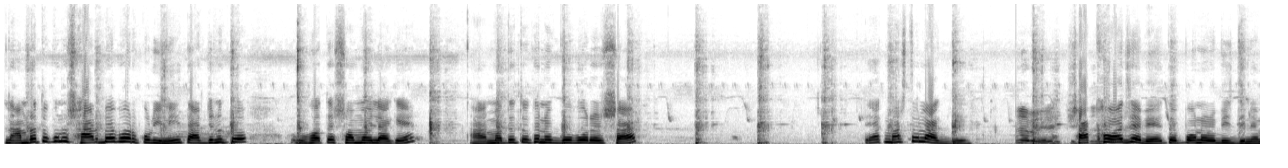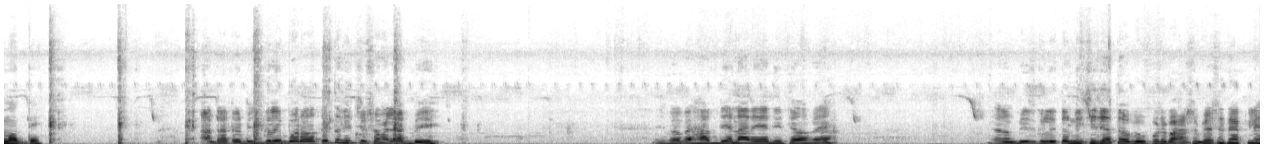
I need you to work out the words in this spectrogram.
না, আমরা তো কোনো সার ব্যবহার করিনি তার জন্য তো হতে সময় লাগে। আর আমাদের তো এখানে গোবরের সার। এক মাস তো লাগবে। শাক খাওয়া যাবে তো পনেরো বিশ দিনের মধ্যে। আর ডাটার বীজগুলি বড় হতে তো কিছু সময় লাগবে। এইভাবে হাত দিয়ে নাড়িয়ে দিতে হবে। কারণ বীজগুলি তো নিচে যেতে হবে উপরে ভাসে ভেসে থাকলে।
